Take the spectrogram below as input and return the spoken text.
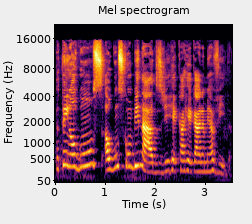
Eu tenho alguns, alguns combinados de recarregar a minha vida.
